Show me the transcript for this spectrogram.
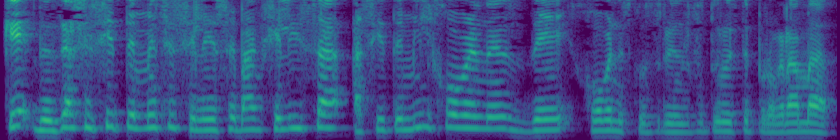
que desde hace siete meses se les evangeliza a siete mil jóvenes de Jóvenes Construyendo el Futuro, este programa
